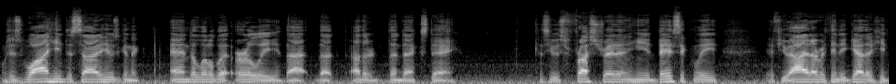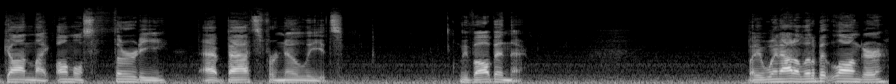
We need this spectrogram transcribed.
which is why he decided he was going to end a little bit early that, that other the next day because he was frustrated and he had basically, if you add everything together, he'd gone like almost 30 at bats for no leads. We've all been there. But he went out a little bit longer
